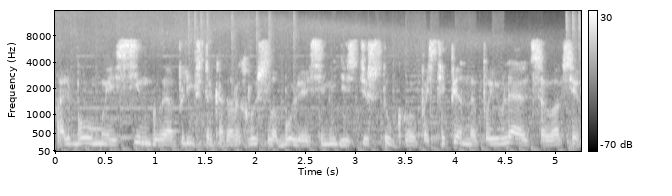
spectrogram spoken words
альбомы, синглы, аплифты, которых вышло более 70 штук, постепенно появляются во всех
